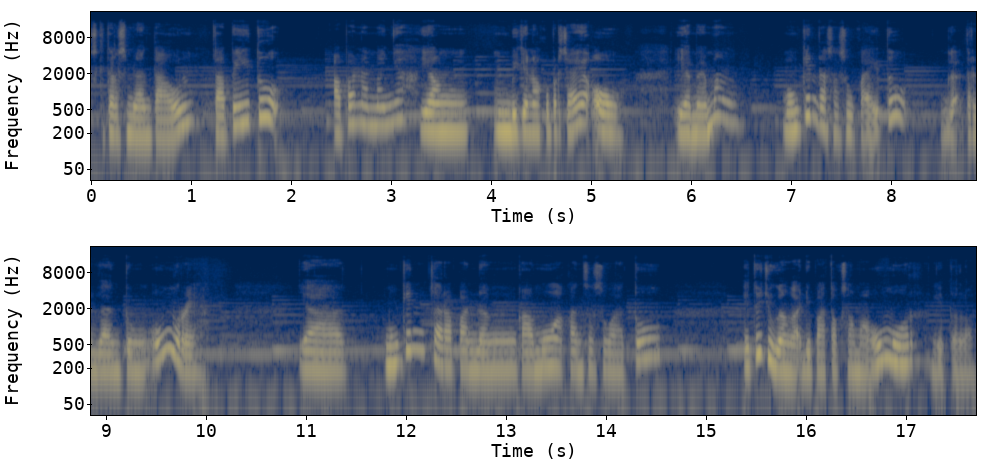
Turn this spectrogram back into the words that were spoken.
sekitar 9 tahun. Tapi itu apa namanya yang bikin aku percaya oh ya memang mungkin rasa suka itu nggak tergantung umur ya. Ya mungkin cara pandang kamu akan sesuatu itu juga nggak dipatok sama umur gitu loh.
